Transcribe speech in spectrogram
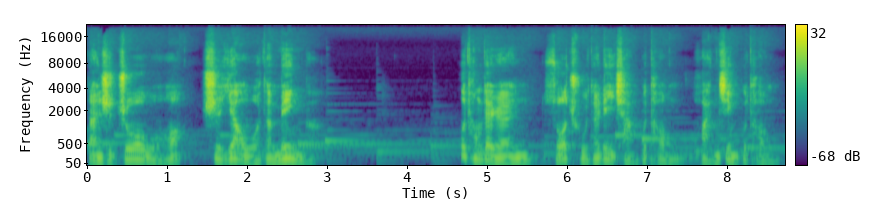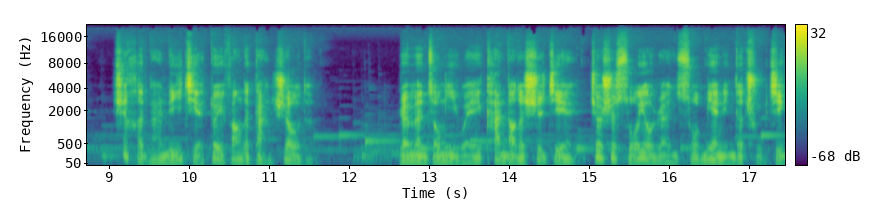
但是捉我是要我的命啊！”不同的人所处的立场不同，环境不同，是很难理解对方的感受的。人们总以为看到的世界就是所有人所面临的处境，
